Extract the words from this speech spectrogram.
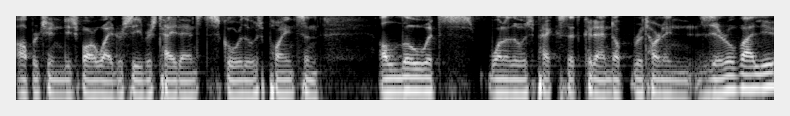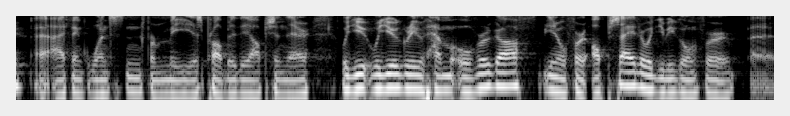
opportunities for wide receivers, tight ends to score those points. And although it's one of those picks that could end up returning zero value, uh, I think Winston for me is probably the option there. Would you would you agree with him over Goff? You know, for upside, or would you be going for uh,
